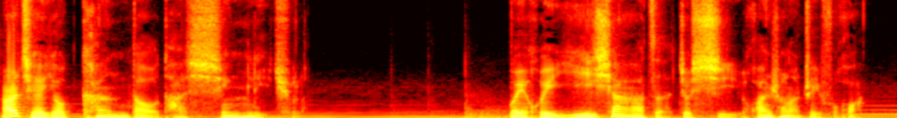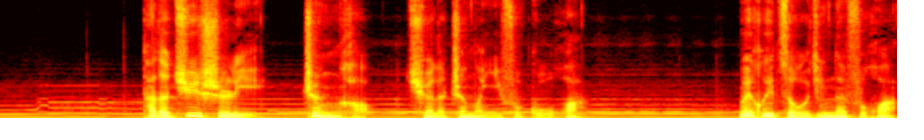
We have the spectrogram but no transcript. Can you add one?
而且要看到他心里去了。魏辉一下子就喜欢上了这幅画。他的居室里正好缺了这么一幅古画。魏辉走进那幅画，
